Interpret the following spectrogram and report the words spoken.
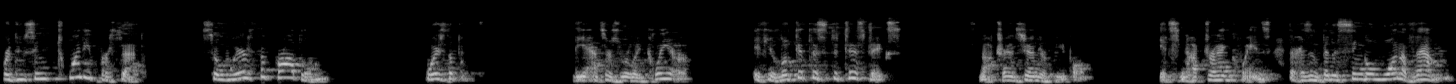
producing 20%. So where's the problem? Where's the the answer is really clear. if you look at the statistics, not transgender people, it's not drag queens. There hasn't been a single one of them,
